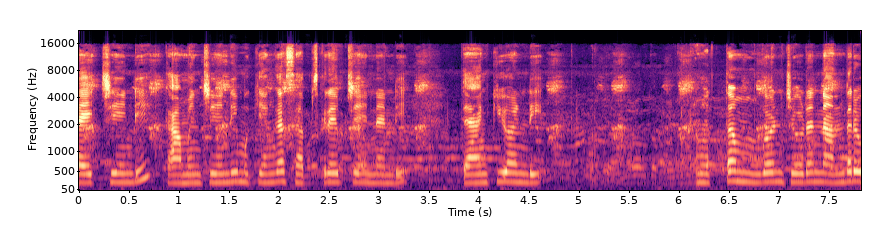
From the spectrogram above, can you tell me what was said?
లైక్ చేయండి కామెంట్ చేయండి ముఖ్యంగా సబ్స్క్రైబ్ చేయండి అండి. థ్యాంక్ యూ అండి. మొత్తం ఇంకొని చూడండి అందరూ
